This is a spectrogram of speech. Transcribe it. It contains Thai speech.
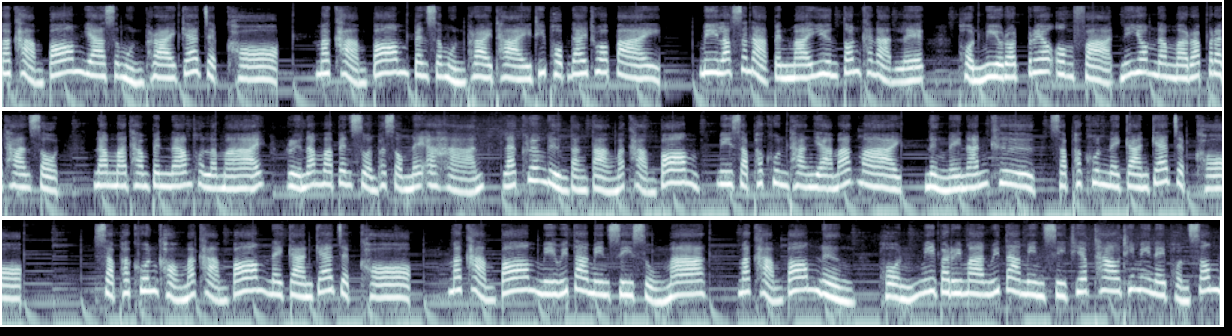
มะขามป้อมยาสมุนไพรแก้เจ็บคอ มะขามป้อมเป็นสมุนไพรไทยที่พบได้ทั่วไป มีลักษณะเป็นไม้ยืนต้นขนาดเล็ก ผลมีรสเปรี้ยวอมฝาด นิยมนำมารับประทานสด นำมาทำเป็นน้ำผลไม้ หรือนำมาเป็นส่วนผสมในอาหาร และเครื่องดื่มต่างๆ มะขามป้อม มีสรรพคุณทางยามากมาย หนึ่งในนั้นคือสรรพคุณในการแก้เจ็บคอ สรรพคุณของมะขามป้อมในการแก้เจ็บคอ มะขามป้อมมีวิตามินซีสูงมาก มะขามป้อม1ผลมีปริมาณวิตามินซีเทียบเท่าที่มีในผลส้ม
